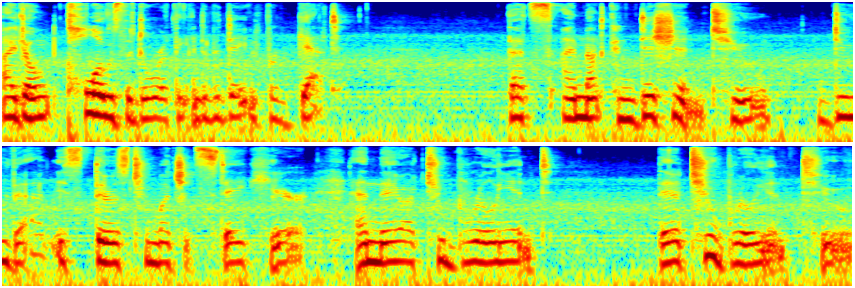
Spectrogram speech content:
I don't close the door at the end of the day and forget. That's I'm not conditioned to do that. It's, there's too much at stake here, and they are too brilliant. They're too brilliant to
